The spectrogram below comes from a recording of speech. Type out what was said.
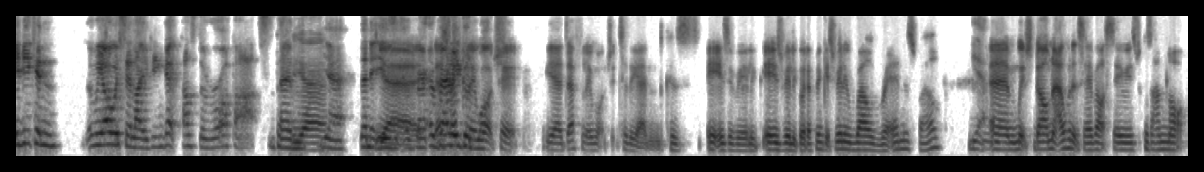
if you can. We always say like if you can get past the raw parts, then Yeah. yeah, then it is yeah, a, a very definitely good watch. it. Yeah, definitely watch it to the end because it is a really, it is really good. I think it's really well written as well. Yeah, um, which normally I wouldn't say about series because I'm not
